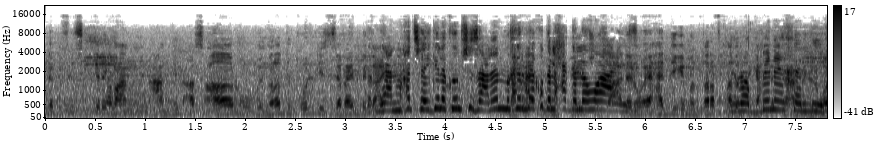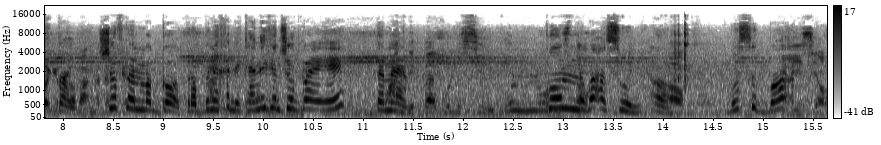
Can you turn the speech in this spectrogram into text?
الا بفلوس كتير طبعا عاملين أسعار وبنراضي كل الزباين بتاعتنا. يعني ما حدش هيجي لك ويمشي زعلان من غير ما ياخد الحاجة اللي هو عايزها. زعلان وأي حد يجي من طرف حضرتك. ربنا يخليك. طيب شفنا. ال mugات ربنا يخليك. هنيجي نشوف بقى إيه؟ تمام. وعندك بقى كل الصيني كله كله. بقى سوري آه. آه. بص اطباق. إنجليزي أهو.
